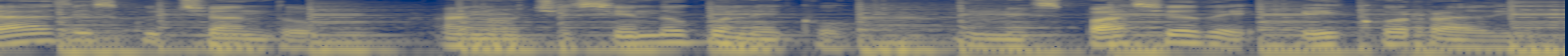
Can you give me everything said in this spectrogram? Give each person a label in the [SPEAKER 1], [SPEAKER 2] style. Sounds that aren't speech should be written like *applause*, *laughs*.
[SPEAKER 1] Estás escuchando Anocheciendo con Eco, un espacio de Eco Radio.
